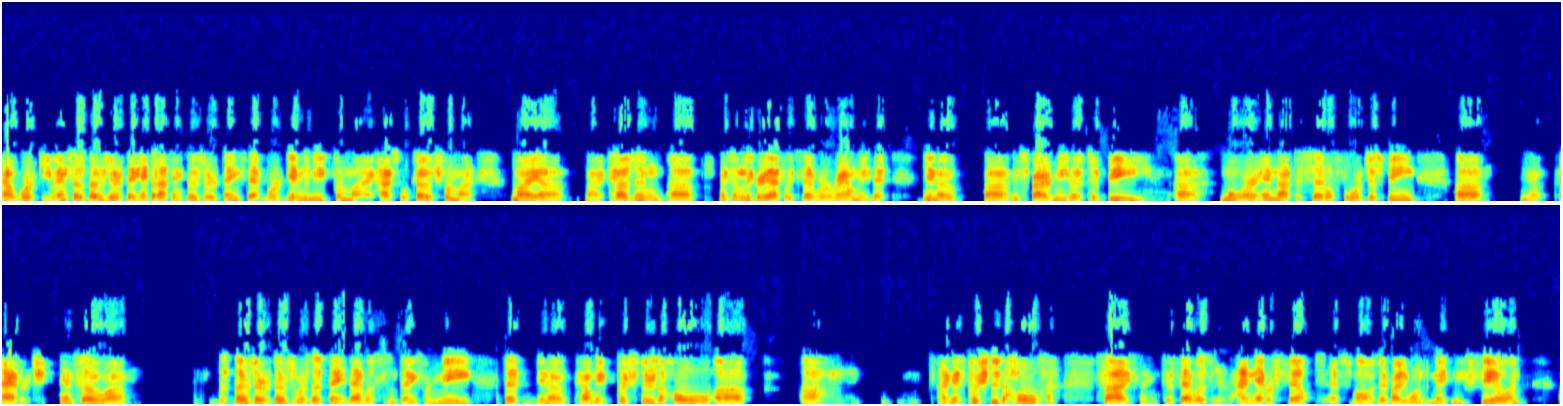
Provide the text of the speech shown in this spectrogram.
outwork you. And so those are things. But I think those are things that were given to me from my high school coach, from my my uh, my cousin, uh, and some of the great athletes that were around me that you know uh, inspired me to to be uh, more and not to settle for just being uh, you know average. And so. Uh, th- those are those were the thing that was some things for me that you know helped me push through the whole uh uh I guess push through the whole size thing because that was yeah. I never felt as small as everybody wanted to make me feel and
